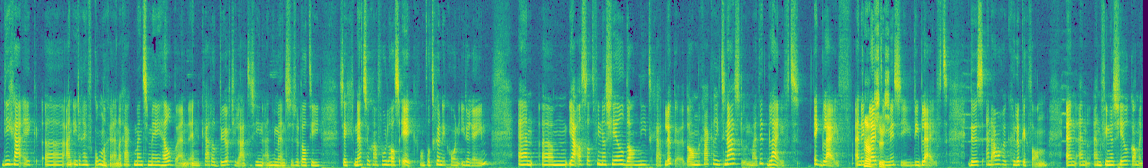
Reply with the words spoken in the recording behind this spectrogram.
Die ga ik uh, aan iedereen verkondigen. En daar ga ik mensen mee helpen. En, en ik ga dat deurtje laten zien aan die mensen, zodat die zich net zo gaan voelen als ik. Want dat gun ik gewoon iedereen. En um, ja, als dat financieel dan niet gaat lukken, dan ga ik er iets naast doen. Maar dit blijft. Ik blijf. En ik blijf die missie, die blijft. Dus, en daar word ik gelukkig van. En, en, en financieel kan ik,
